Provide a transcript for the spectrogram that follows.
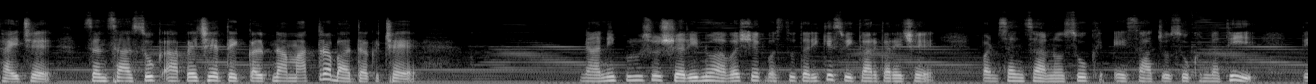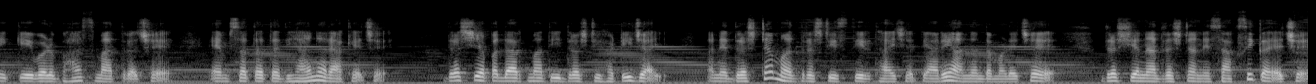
થાય છે. સંસાર સુખ આપે છે તે કલ્પના માત્ર બાધક છે. જ્ઞાની પુરુષો શરીરનો આવશ્યક વસ્તુ તરીકે સ્વીકાર કરે છે. પણ સંસારનું સુખ એ સાચું સુખ નથી, તે કેવળ ભાસ માત્ર છે. એમ સતત ધ્યાન રાખે છે. દ્રશ્ય પદાર્થમાંથી દ્રષ્ટિ હટી જાય અને દ્રષ્ટામાં દ્રષ્ટિ સ્થિર થાય છે ત્યારે આનંદ મળે છે. દ્રશ્યના દ્રષ્ટાને સાક્ષી કહે છે,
